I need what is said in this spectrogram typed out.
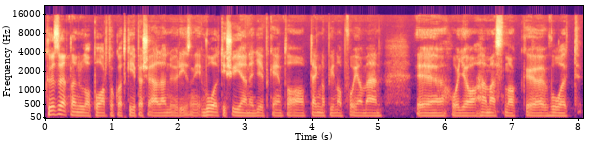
közvetlenül a partokat képes ellenőrizni. Volt is ilyen egyébként a tegnapi nap folyamán, hogy a Hamasnak volt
